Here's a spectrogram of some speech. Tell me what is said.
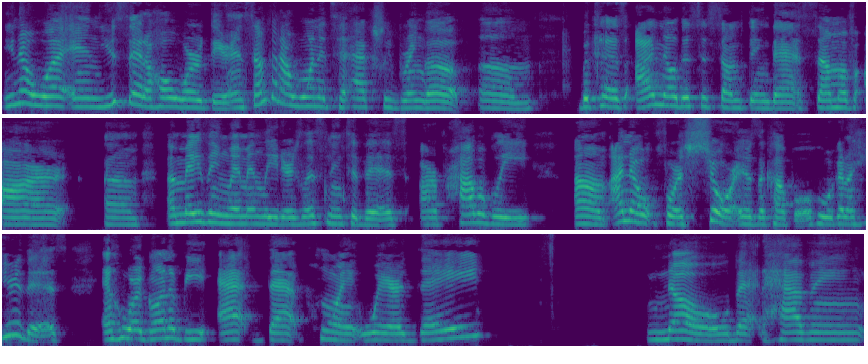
You know what? And you said a whole word there and something i wanted to actually bring up um because I know this is something that some of our um, amazing women leaders listening to this are probably, um, I know for sure there's a couple who are going to hear this and who are going to be at that point where they know that having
